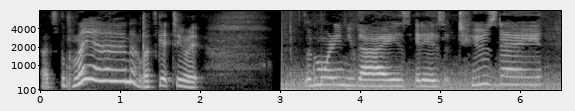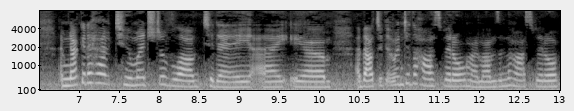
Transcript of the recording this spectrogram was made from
that's the plan. Let's get to it. Good morning, you guys. It is Tuesday. I'm not going to have too much to vlog today. I am about to go into the hospital. My mom's in the hospital.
